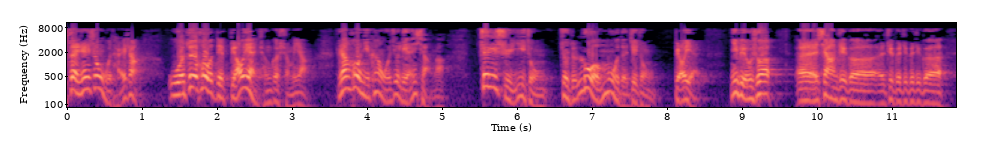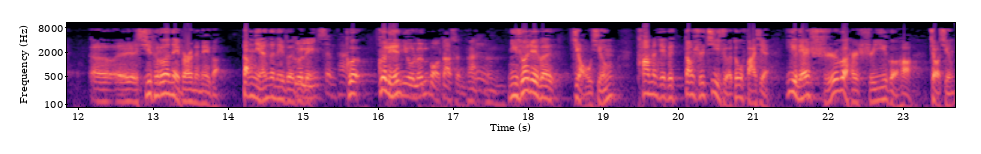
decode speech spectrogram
在人生舞台上。我最后得表演成个什么样？然后你看，我就联想了，真是一种就是落幕的这种表演。你比如说，呃，像这个这个这个这个呃呃希特勒那边的那个当年的那个格林审判，格格林纽伦堡大审判。嗯，你说这个绞刑，他们这个当时记者都发现，一连十个还是十一个哈绞刑。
